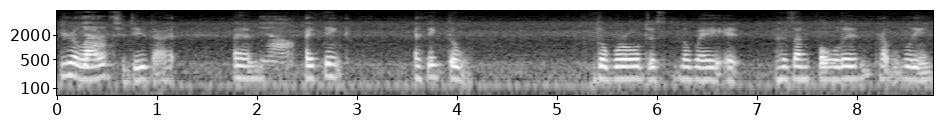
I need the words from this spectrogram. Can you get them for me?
You're allowed Yes. to do that. And Yeah. I think I think the the world just the way it has unfolded probably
